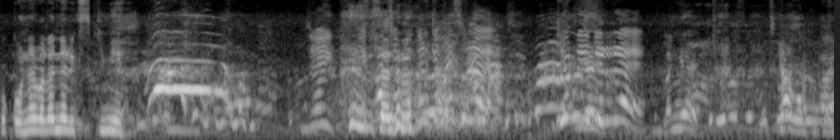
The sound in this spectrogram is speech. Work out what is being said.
वो कॉर्नर वाला ने रिस्की में सर। क्यों नहीं रहे लंगे क्या वो कोई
